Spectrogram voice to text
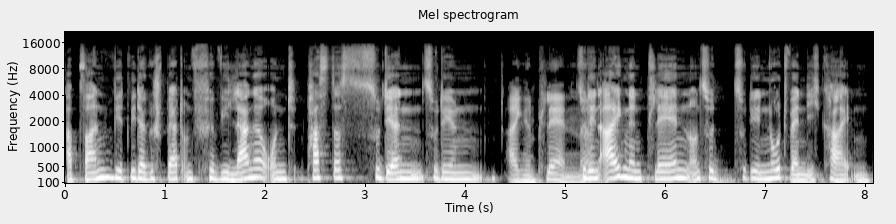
Ab wann wird wieder gesperrt und für wie lange und passt das zu den, zu den Eigenen Plänen. Ne? zu den eigenen Plänen und zu, zu den Notwendigkeiten.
